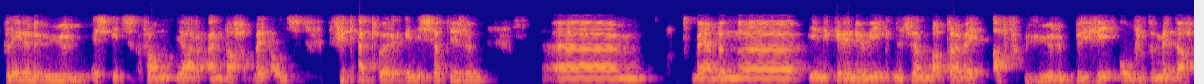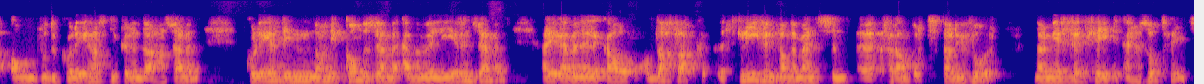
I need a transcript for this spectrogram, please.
geleidende uren is iets van jaar en dag bij ons. Fit at Work initiatieven. Uh, wij hebben uh, één keer in de week een zwembad dat wij afhuren privé over de middag om voor de collega's die kunnen daar gaan zwemmen. Collega's die nog niet konden zwemmen, hebben we leren zwemmen. Allee, we hebben eigenlijk al op dat vlak het leven van de mensen uh, veranderd. Stel u voor, naar meer fitheid en gezondheid.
